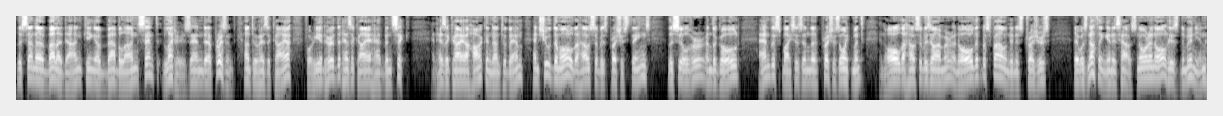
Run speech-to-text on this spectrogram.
the son of Baladan, king of Babylon, sent letters and a present unto Hezekiah, for he had heard that Hezekiah had been sick. And Hezekiah hearkened unto them, and shewed them all the house of his precious things, the silver and the gold, and the spices and the precious ointment, and all the house of his armour, and all that was found in his treasures. There was nothing in his house, nor in all his dominion,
